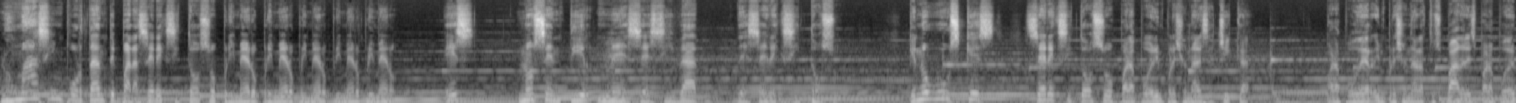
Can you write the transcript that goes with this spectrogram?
lo más importante para ser exitoso, primero, primero, primero, primero, primero, es no sentir necesidad de ser exitoso que no busques ser exitoso para poder impresionar a esa chica, para poder impresionar a tus padres, para poder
